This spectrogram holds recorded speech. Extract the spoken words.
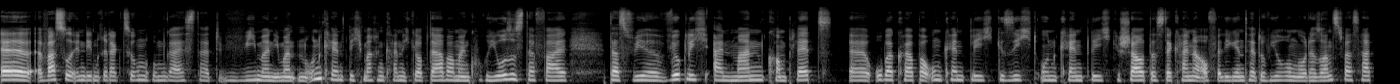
äh, was so in den Redaktionen rumgeistert, wie man jemanden unkenntlich machen kann. Ich glaube, da war mein kuriosester Fall, dass wir wirklich einen Mann komplett äh, Oberkörper unkenntlich, Gesicht unkenntlich, geschaut, dass der keine auffälligen Tätowierungen oder sonst was hat.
